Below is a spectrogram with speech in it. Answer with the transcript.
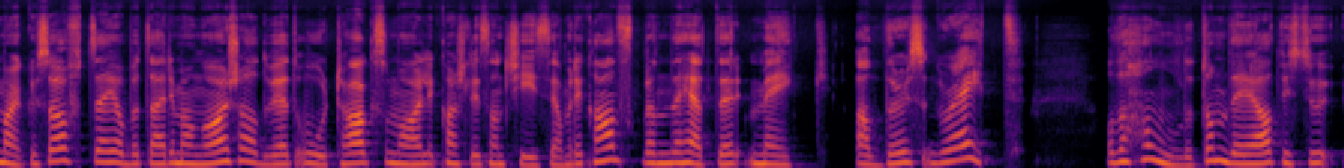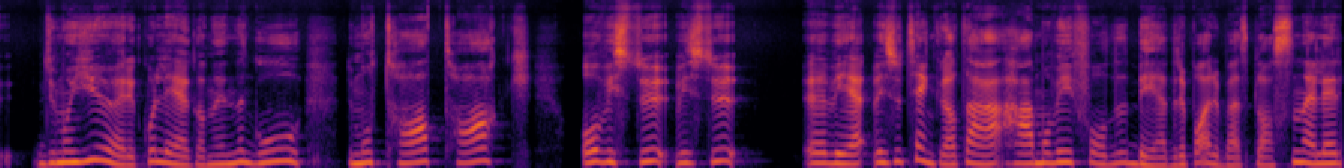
Microsoft jeg jobbet der i mange år, så hadde vi et ordtak som var litt, kanskje litt sånn cheesy amerikansk, men det heter 'make others great'. Og det handlet om det at du, du må gjøre kollegaene dine gode, du må ta tak. Og hvis du, hvis du, uh, vet, hvis du tenker at er, her må vi få det bedre på arbeidsplassen, eller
